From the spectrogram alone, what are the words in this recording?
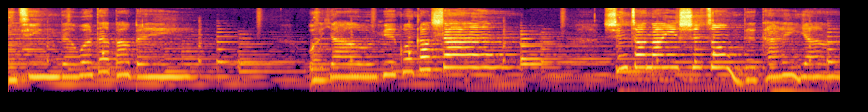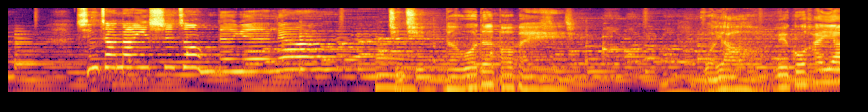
亲亲的我的宝贝，我要越过高山，寻找那已失踪的太阳，寻找那已失踪的月亮。亲亲的我的宝贝，我要越过海洋，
